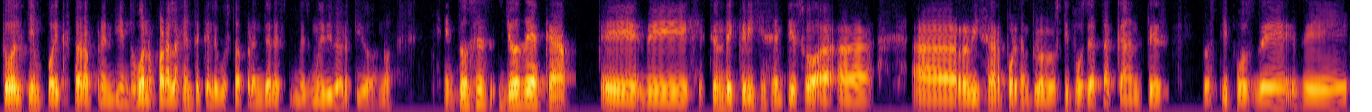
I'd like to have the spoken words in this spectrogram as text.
todo el tiempo hay que estar aprendiendo. Bueno, para la gente que le gusta aprender es, muy divertido, ¿no? Entonces, yo de acá, de gestión de crisis, empiezo a a revisar, por ejemplo, los tipos de atacantes, los tipos de,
